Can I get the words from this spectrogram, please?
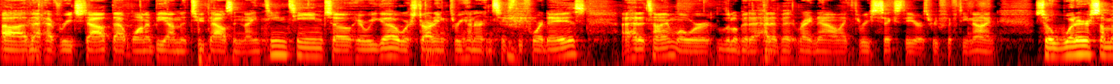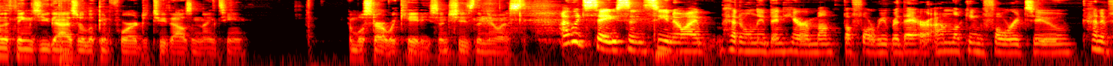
uh, that have reached out that want to be on the 2019 team. So here we go. We're starting 364 days ahead of time. Well, we're a little bit ahead of it right now, like 360 or 359. So, what are some of the things you guys are looking forward to 2019? And we'll start with Katie since she's the newest. I would say since you know I had only been here a month before we were there, I'm looking forward to kind of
